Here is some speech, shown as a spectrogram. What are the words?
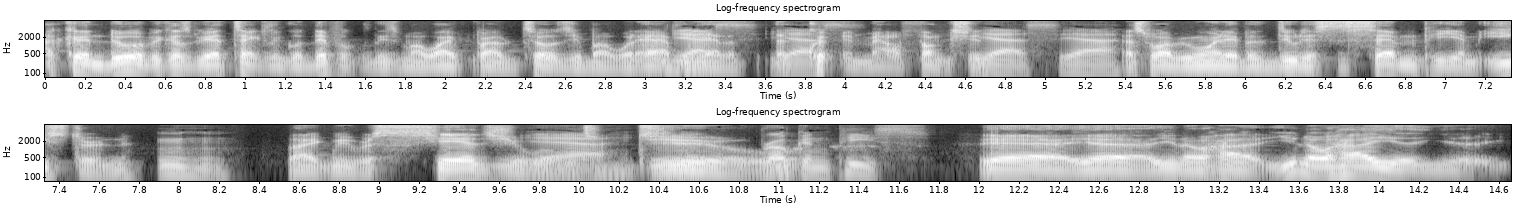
I couldn't do it because we had technical difficulties. My wife probably told you about what happened. Yes, we had yes. equipment malfunction. Yes. Yeah. That's why we weren't able to do this at 7 p.m. Eastern, hmm like we were scheduled Yeah. to do. Broken piece. Yeah, yeah. You know how you know how you, you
